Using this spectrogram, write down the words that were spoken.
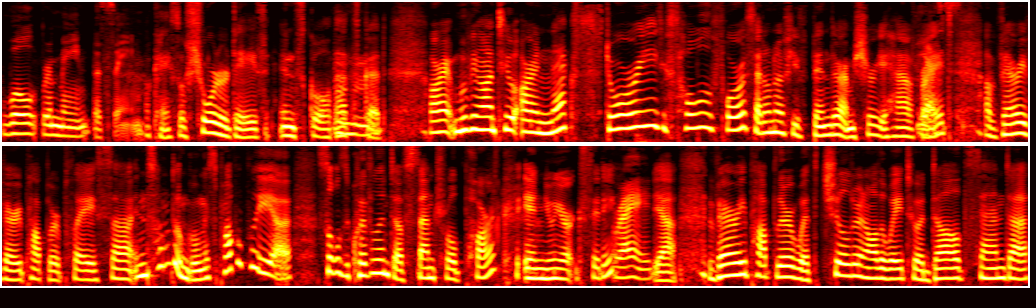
will remain the same. Okay, so shorter days in school. That's good. All right, moving on to our next story, Seoul Forest. I don't know if you've been there. I'm sure you have, right? Yes. A very, very popular place uh, in Seongdong-gung. It's probably uh, Seoul's equivalent of Central Park in New York City. Right. Yeah, very popular with children all the way to adults, and uh,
